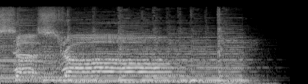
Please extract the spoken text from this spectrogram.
makes us strong.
